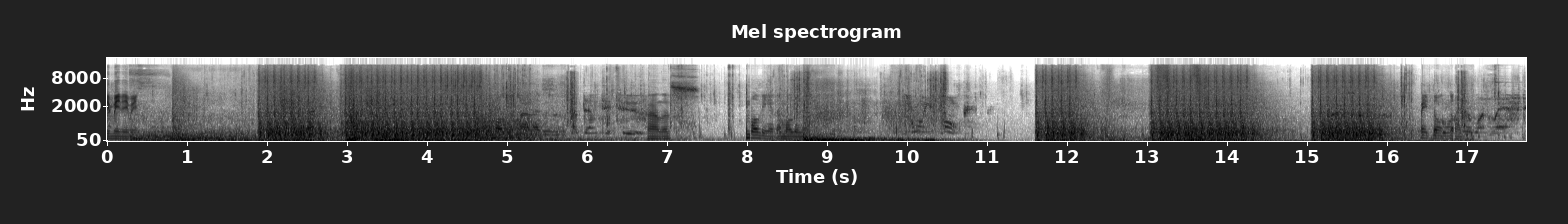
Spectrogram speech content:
Aiming, aiming. I'm holding Palace. Palace. I'm holding it, I'm holding it. Wait, don't, don't. One left.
